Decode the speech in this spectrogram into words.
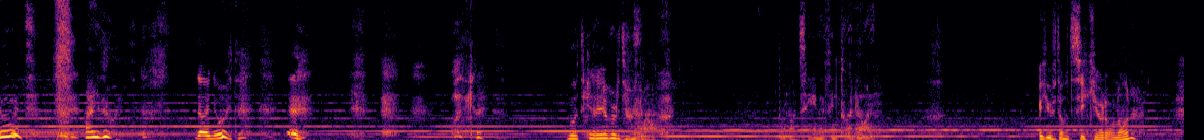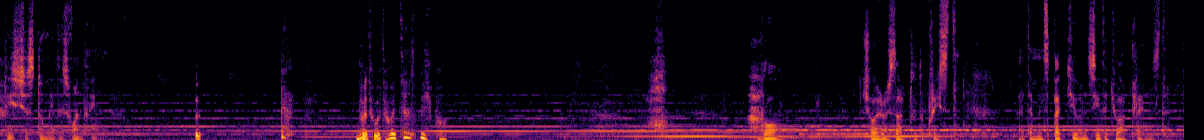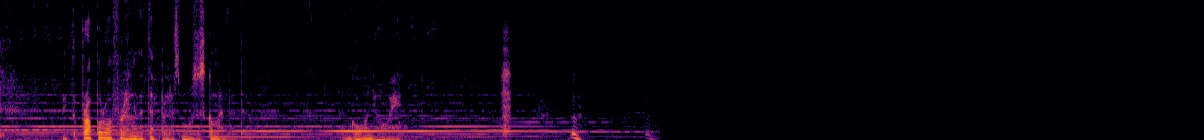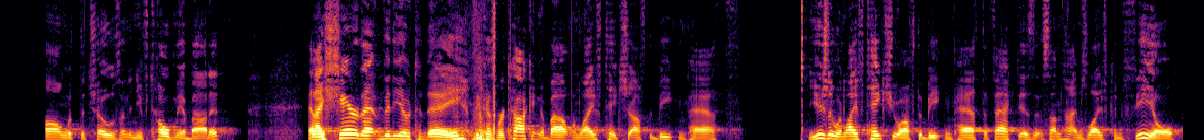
Knew it. I knew it. I knew it. What can I, what can I ever do? Do not say anything to anyone. You don't seek your own honor. Please just do me this one thing. But what do I tell people? Chosen, and you've told me about it. And I share that video today because we're talking about when life takes you off the beaten path. Usually, when life takes you off the beaten path, the fact is that sometimes life can feel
